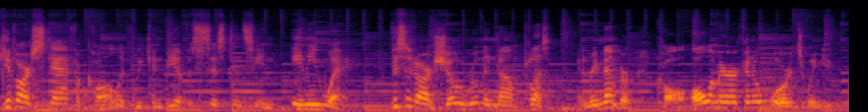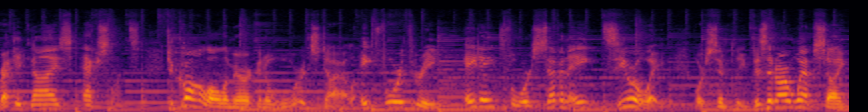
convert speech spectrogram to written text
Give our staff a call if we can be of assistance in any way. Visit our showroom in Mount Pleasant. And remember, call All American Awards when you recognize excellence. To call All American Awards, dial 843 884 7808 or simply visit our website,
